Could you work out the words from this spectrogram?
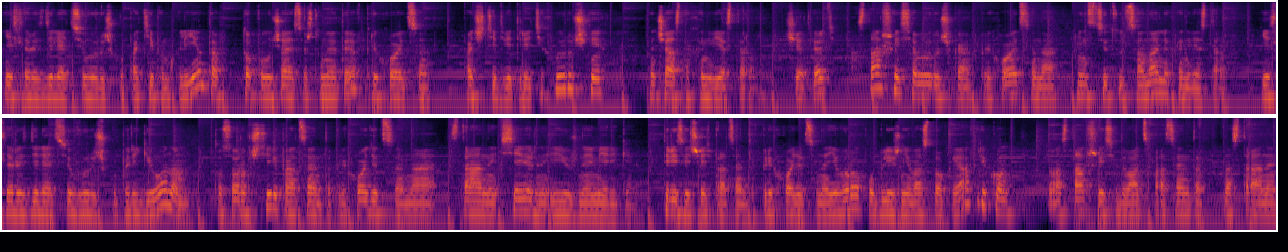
Если разделять всю выручку по типам клиентов, то получается, что на ETF приходится почти две трети выручки на частных инвесторов четверть, оставшаяся выручка приходится на институциональных инвесторов. Если разделять всю выручку по регионам, то 44% приходится на страны Северной и Южной Америки, 36% приходится на Европу, Ближний Восток и Африку, но оставшиеся 20% на страны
